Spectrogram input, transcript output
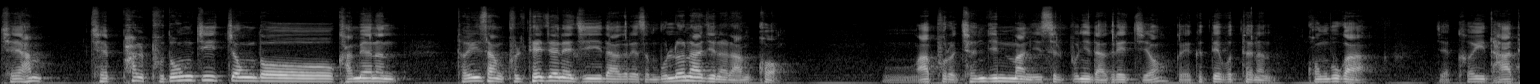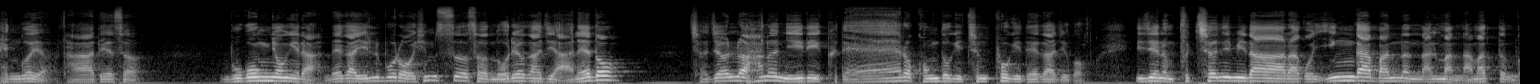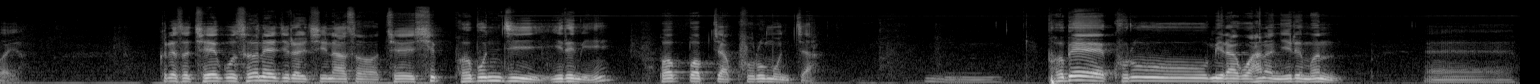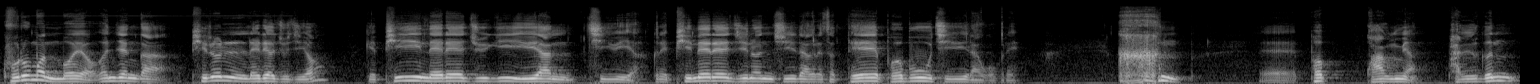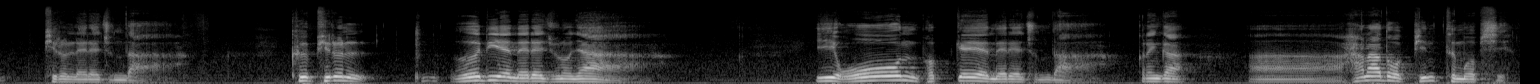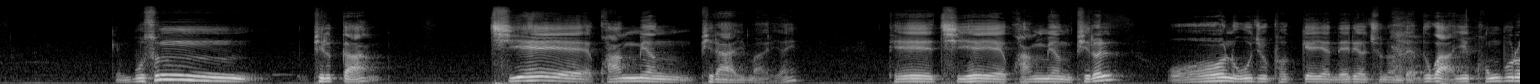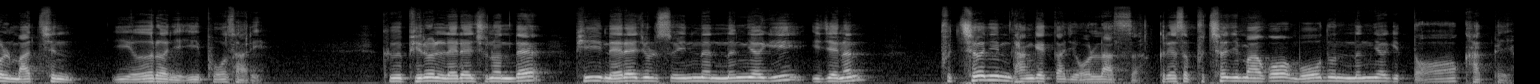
제1, 제8 부동지 정도 가면은 더 이상 불태전의 지이다 그래서 물러나지는 않고 음, 앞으로 전진만 있을 뿐이다 그랬죠. 그래 그때부터는 공부가 이제 거의 다 된 거예요. 다 돼서 무공용이라 내가 일부러 힘써서 노력하지 않아도 저절로 하는 일이 그대로 공덕이 증폭이 돼가지고 이제는 부처님이다라고 인가받는 날만 남았던 거예요. 그래서 제9선해지를 지나서 제10법운지 이름이 법법자 구루문자 음, 법의 구름이라고 하는 이름은 에, 구름은 뭐예요? 언젠가 비를 내려주지요. 비 내려주기 위한 지위야. 그래 비 내려주는 지위다. 그래서 대법우 지위라고 그래. 큰 에, 법광면 밝은 비를 내려준다. 그 비를 어디에 내려주느냐? 이 온 법계에 내려준다. 그러니까 아, 하나도 빈틈없이 무슨 빌까? 지혜의 광명비라 이 말이야. 대지혜의 광명비를 온 우주 법계에 내려주는데 누가 이 공부를 마친 이 어른이 이 보살이 그 비를 내려주는데 비 내려줄 수 있는 능력이 이제는 부처님 단계까지 올랐어. 그래서 부처님하고 모든 능력이 똑같아요.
